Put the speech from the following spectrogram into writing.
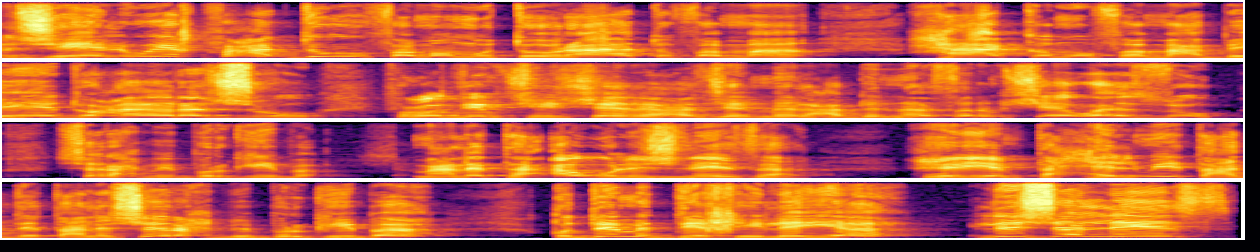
رجال واقف عدو فما موتورات وفما حاكم وفما عباد ورجعوا فعود يمشي شارع جمال عبد الناصر مشى وهزوه شارع حبيب بورقيبه معناتها أول جنازة هي متاع حلمي تعديت على شارع حبيب بورقيبه قدام الداخلية للجلاس.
